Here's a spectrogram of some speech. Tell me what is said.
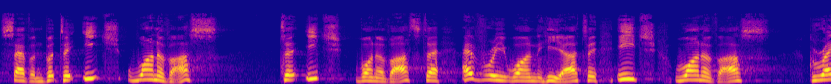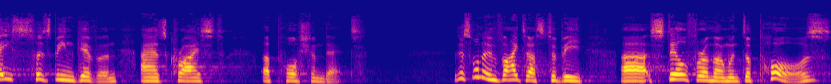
seven. But to each one of us, to each one of us, to everyone here, to each one of us, grace has been given as Christ apportioned it. I just want to invite us to be uh, still for a moment, to pause,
